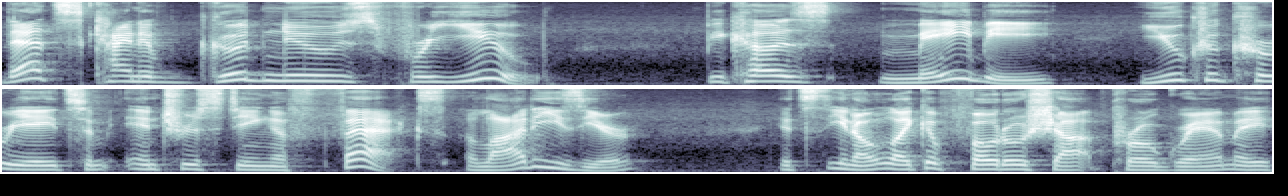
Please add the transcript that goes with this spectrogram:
that's kind of good news for you because maybe you could create some interesting effects a lot easier. It's, you know, like a Photoshop program, a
